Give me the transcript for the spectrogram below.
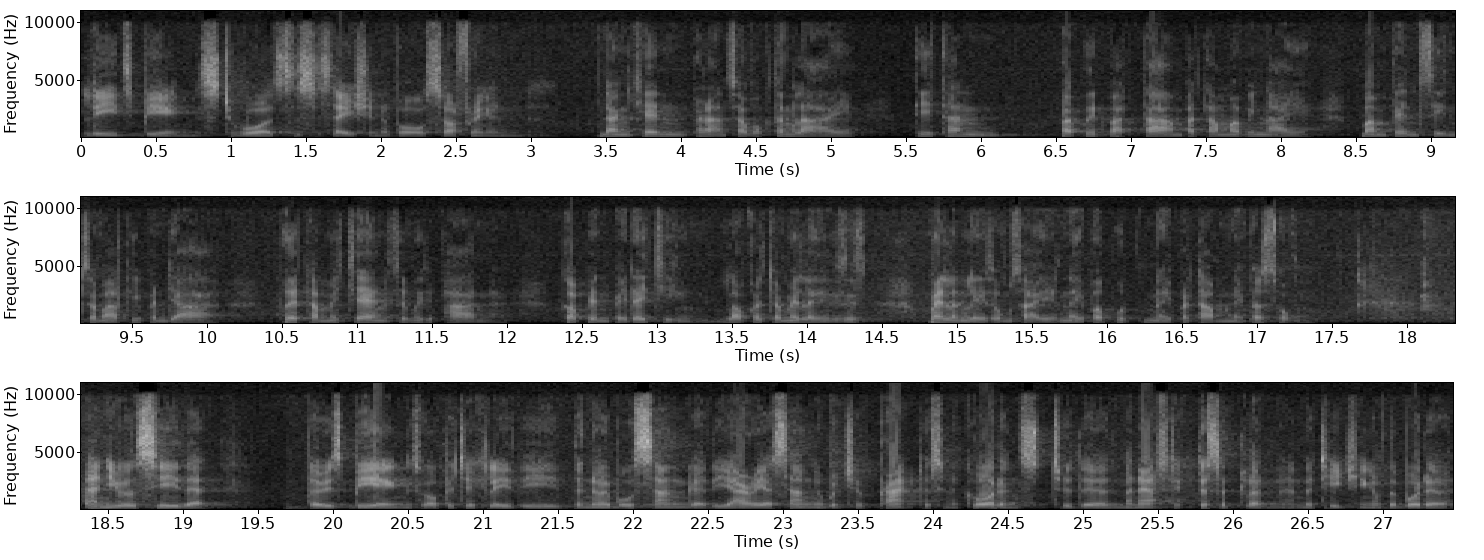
leads beings towards the cessation of all suffering. And ดังเช่น พระหลานสาวกทั้งหลายที่ท่านประพฤติบัติตามพระธรรมวินัยบำเพ็ญศีลสมาธิปัญญา เพื่อทำให้แจ้งซึ่งมิพานนะก็เป็นไปได้จริง เราก็จะไม่ลังเลไม่ลังเลสงสัยในพระพุทธในพระธรรมในพระสงฆ์ And you will see that those beings, or particularly the, the noble Sangha, the Arya Sangha, which have practiced in accordance to the monastic discipline and the teaching of the Buddha,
